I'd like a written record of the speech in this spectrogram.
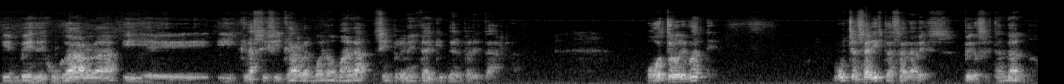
en vez de juzgarla y, eh, clasificarla en buena o mala, simplemente hay que interpretarla. Otro debate. Muchas aristas a la vez, pero se están dando.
